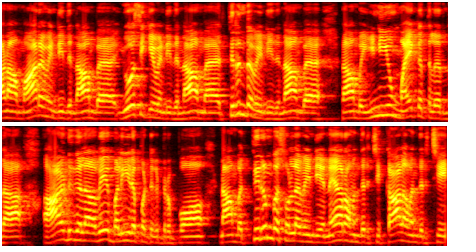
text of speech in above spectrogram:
ஆனால் மாற வேண்டியது நாம் யோசிக்க வேண்டியது நாம் திருந்த வேண்டியது நாம் நாம் இனியும் மயக்கத்தில் இருந்தால் ஆடுகளாகவே பலியிடப்பட்டுக்கிட்டு இருப்போம். நாம் திரும்ப சொல்ல வேண்டிய நேரம் வந்துருச்சு காலம் வந்துருச்சு.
